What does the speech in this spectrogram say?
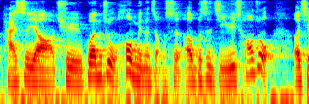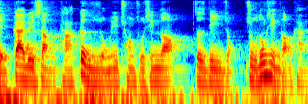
还是要去关注后面的走势，而不是急于操作，而且概率上它更容易创出新高。这是第一种主动性高开。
